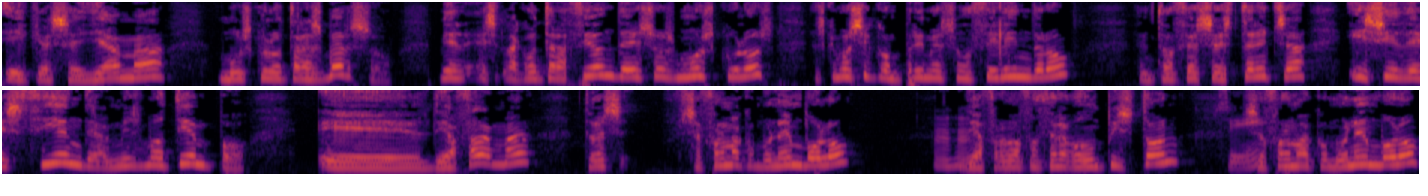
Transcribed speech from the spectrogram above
y que se llama músculo transverso. Bien, es la contracción de esos músculos es como si comprimes un cilindro, entonces se estrecha y si desciende al mismo tiempo el diafragma, entonces se forma como un émbolo El diafragma funciona como un pistón, Sí. se forma como un émbolo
